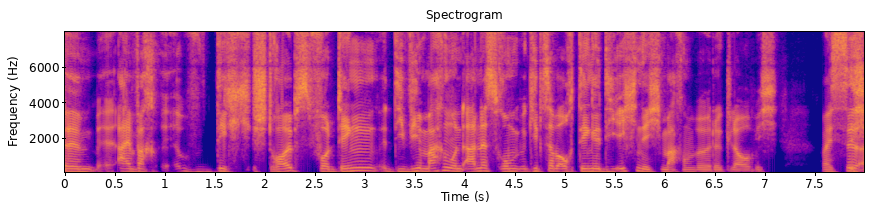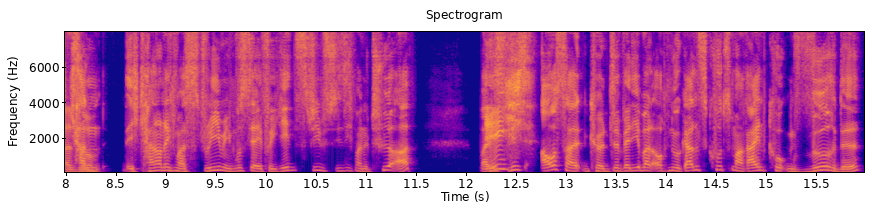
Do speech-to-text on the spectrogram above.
ähm, einfach äh, dich sträubst vor Dingen, die wir machen und andersrum gibt's aber auch Dinge, die ich nicht machen würde, glaube ich. Weißt du? Ich, also, kann, ich kann auch nicht mal streamen. Ich musste ja für jeden Stream schließe ich meine Tür ab, weil ich nicht aushalten könnte, wenn jemand auch nur ganz kurz mal reingucken würde.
